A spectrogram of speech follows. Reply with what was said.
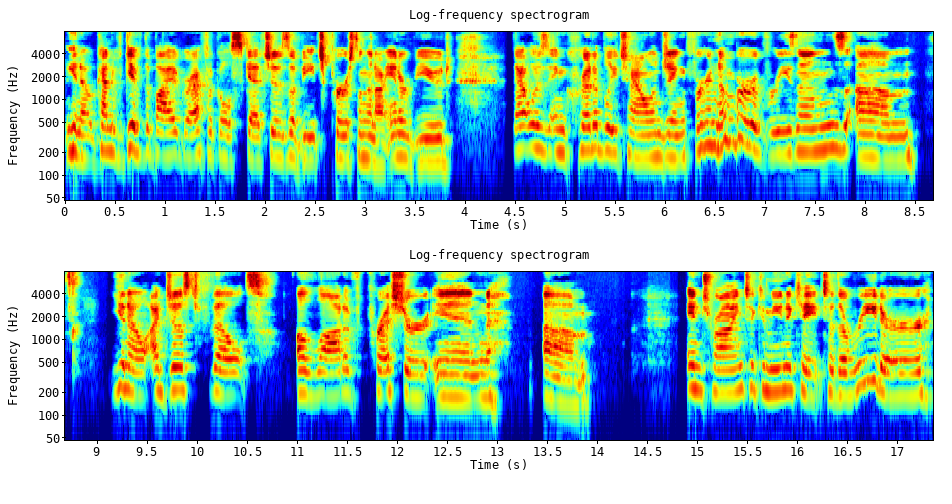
you know, kind of give the biographical sketches of each person that I interviewed. That was incredibly challenging for a number of reasons. Um, you know, I just felt a lot of pressure in um, in trying to communicate to the reader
